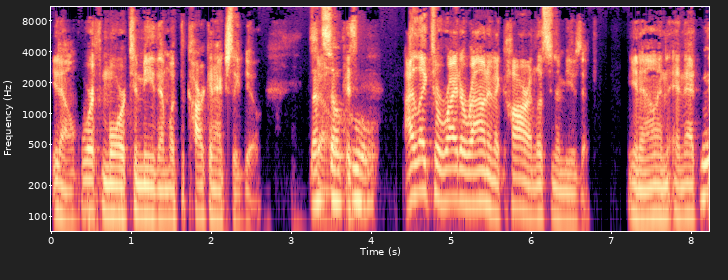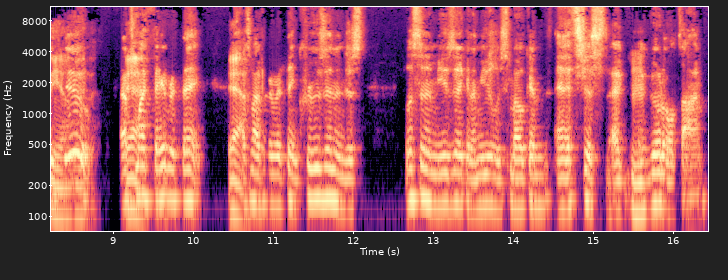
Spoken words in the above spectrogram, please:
you know worth more to me than what the car can actually do." That's so, so cool. I like to ride around in a car and listen to music. you know, and and that Me you know, too. That's yeah. my favorite thing. yeah, That's my favorite thing. Cruising and just listening to music, and I'm usually smoking, and it's just a, a Mhm. good old time.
